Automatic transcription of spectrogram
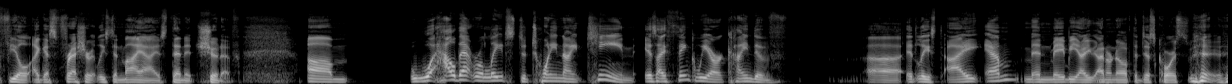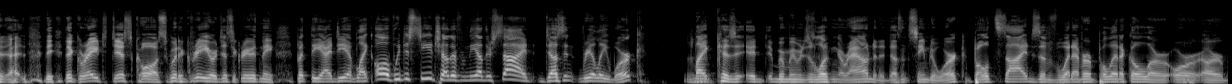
feel I guess fresher at least in my eyes than it should have. Um wh- how that relates to 2019 is I think we are kind of uh, at least I am, and maybe I, I don't know if the discourse, the, the great discourse would agree or disagree with me, but the idea of like, oh, if we just see each other from the other side doesn't really work. Like, because it, it, we were just looking around and it doesn't seem to work. Both sides of whatever political or, or, or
